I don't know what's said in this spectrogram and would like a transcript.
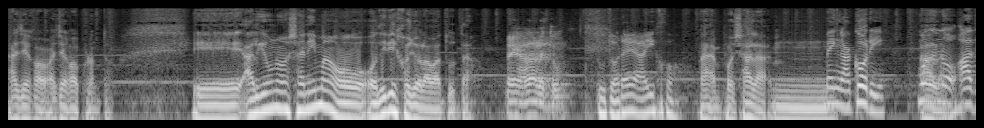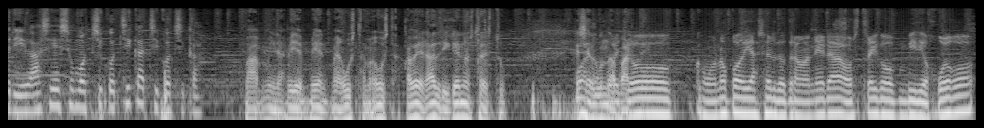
Ha llegado, ha llegado pronto. Eh, ¿Alguien uno se anima o, o dirijo yo la batuta? Venga, dale tú. Tutorea, hijo. Ah, pues ala. mm, Venga, Cori. Bueno, Ala. no, Adri. Así somos chico, chica, chico, chica. va, mira, bien, bien, me gusta, me gusta. A ver, Adri, ¿qué nos traes tú? ¿Qué Bueno, segunda pues parte? Yo, como no podía ser de otra manera, os traigo un videojuego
